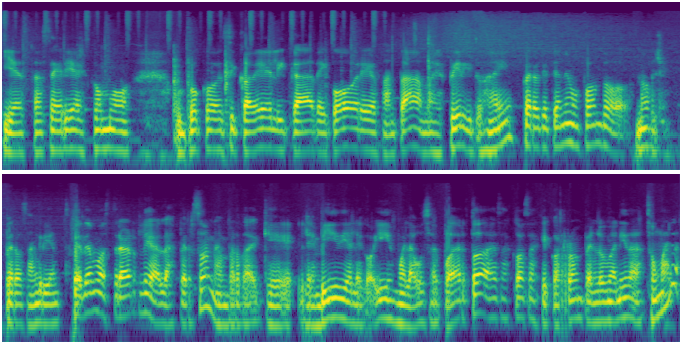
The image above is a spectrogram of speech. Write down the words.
Y esta serie es como un poco psicodélica, de gore, fantasmas, espíritus ahí, pero que tiene un fondo noble, pero sangriento. Es demostrarle a las personas, ¿verdad? Que la envidia, el egoísmo, el abuso de poder, todas esas cosas que corrompen la humanidad son malas,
